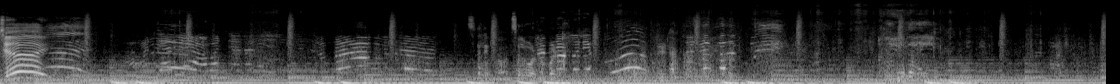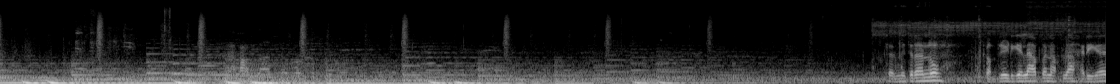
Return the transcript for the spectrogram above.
जय. चल चल तर मित्रांनो कंप्लीट केला आपण आपला Harihar.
